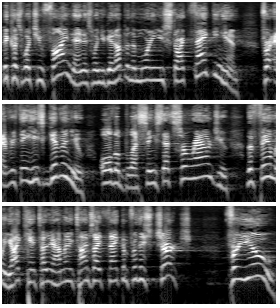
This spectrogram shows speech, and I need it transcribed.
Because what you find then is when you get up in the morning, you start thanking Him for everything He's given you, all the blessings that surround you, the family. I can't tell you how many times I thank Him for this church, for you,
